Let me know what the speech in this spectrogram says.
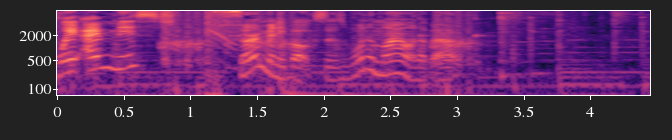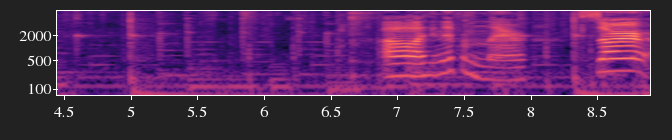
Wait, I missed so many boxes. What am I on about? Oh, I think they're from there. So...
